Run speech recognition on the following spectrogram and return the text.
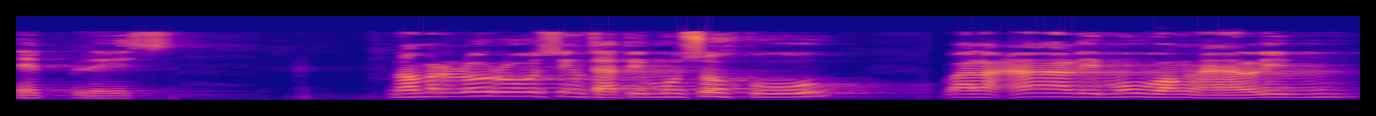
iblis. Nomor loro sing dadi musuhku wal alimu wong alim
